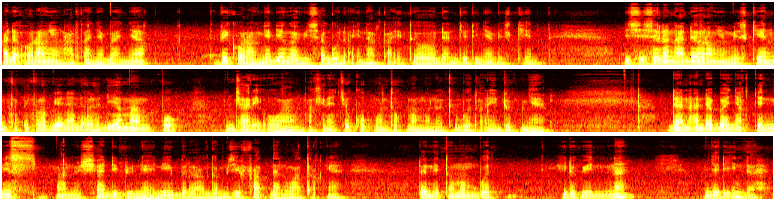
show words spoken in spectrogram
Ada orang yang hartanya banyak, tapi kurangnya dia nggak bisa gunain harta itu dan jadinya miskin. Di sisi lain ada orang yang miskin, tapi kelebihannya adalah dia mampu mencari uang, akhirnya cukup untuk memenuhi kebutuhan hidupnya. Dan ada banyak jenis manusia di dunia ini beragam sifat dan wataknya. Dan itu membuat hidup ini menjadi indah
